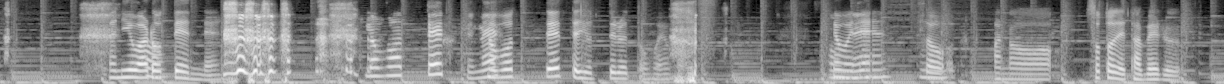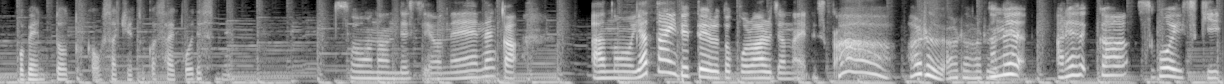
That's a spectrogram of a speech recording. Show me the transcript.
何笑ってんねん。登ってってね。登ってって言ってると思います。そうでもね、そう、うんあのー外で食べるお弁当とかお酒とか最高ですね。そうなんですよね。なんか、あの、屋台出てるところあるじゃないですか。ああ、あるあるある。ね、あれがすごい好き。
